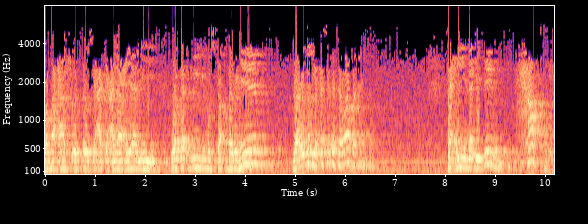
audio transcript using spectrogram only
ومعاش والتوسعة على عياله وتأمين مستقبلهم لا أيضا لكسك ثوابا أيضا. فحينئذ حصر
